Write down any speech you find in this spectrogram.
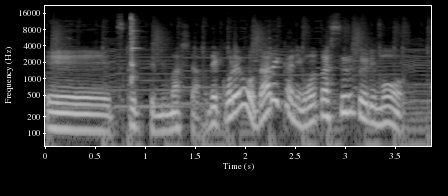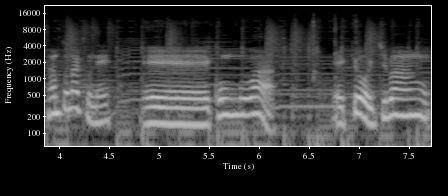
えー、作ってみました。で、これを誰かにお渡しするというよりも、なんとなくね、えー、今後は、えー、今日一番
